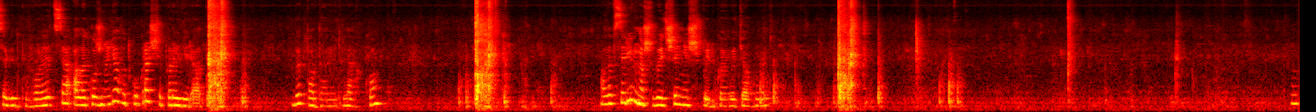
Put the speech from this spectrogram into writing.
це відбувається, але кожну ягодку краще перевіряти. Випадають легко. Але все рівно швидше, ніж шпилькою витягувати. Так,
